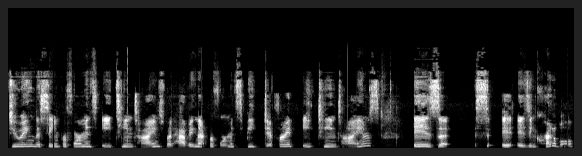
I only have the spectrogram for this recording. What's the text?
doing the same performance 18 times but having that performance be different 18 times is is incredible.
